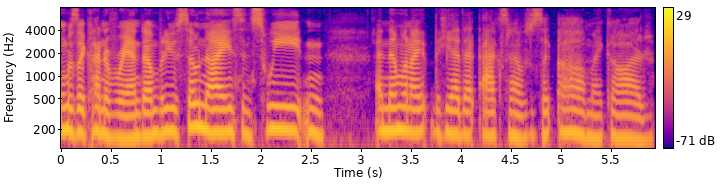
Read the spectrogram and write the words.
It was like kind of random, but he was so nice and sweet. And, and then when I, he had that accident, I was just like, oh my God,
